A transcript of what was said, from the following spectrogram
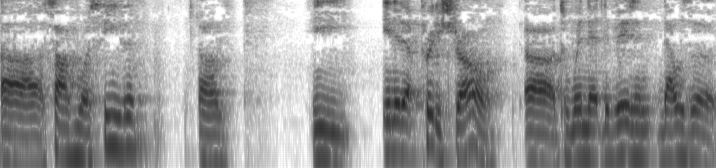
uh, sophomore season. Um, he ended up pretty strong uh, to win that division. That was a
